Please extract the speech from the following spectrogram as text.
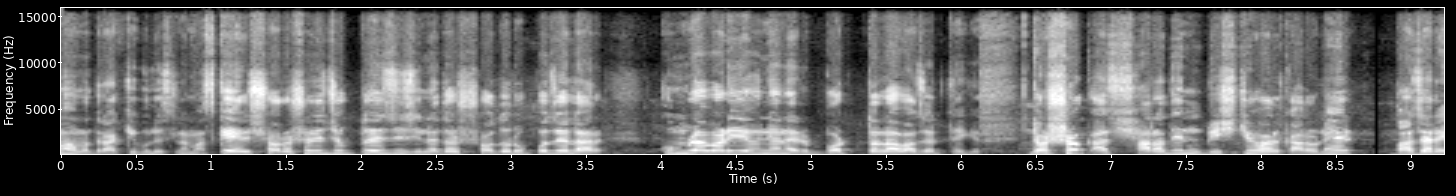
মোহাম্মদ রাকিবুল ইসলাম। আজকে সরাসরি যুক্ত হয়েছি ঝিনাইদহ সদর উপজেলার কুমড়াবাড়ি ইউনিয়নের বটতলা বাজার থেকে। দর্শক আজ সারাদিন বৃষ্টি হওয়ার কারণে বাজারে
